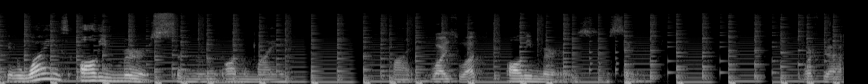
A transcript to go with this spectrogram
Okay, why is Ollie Murs suddenly on my my Why is what? Ollie Murs sing? What's that?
